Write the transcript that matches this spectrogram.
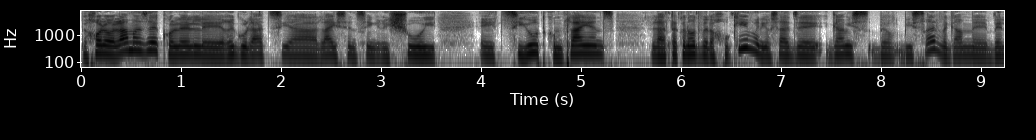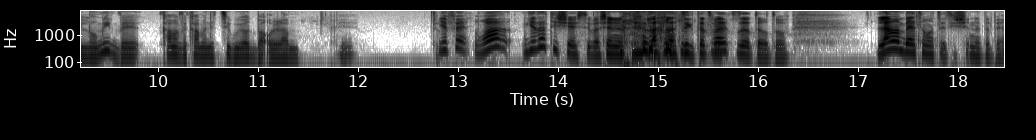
בכל העולם הזה, כולל אה, רגולציה, licensing, רישוי, אה, ציות, compliance, לתקנות ולחוקים, ואני עושה את זה גם בישראל וגם אה, בינלאומית בכמה וכמה נציגויות בעולם. יפה, רואה, ידעתי שיש סיבה שאני נותנת לך להציג את עצמך, זה יותר טוב. למה בעצם רציתי שנדבר?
